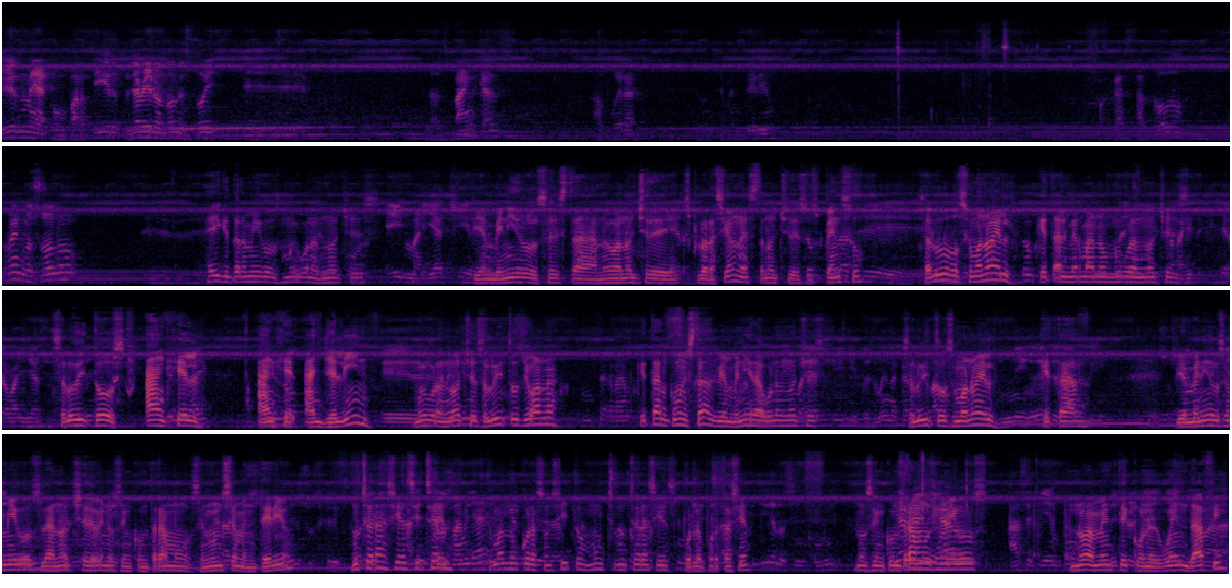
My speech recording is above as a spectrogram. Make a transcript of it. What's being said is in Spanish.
ayúdenme a compartir. Pues ya vieron dónde estoy. eh, las bancas afuera del cementerio. Acá está todo. No vengo solo. eh, Hey, ¿qué tal amigos? Muy buenas noches. Mariachi, Bienvenidos a esta nueva noche de exploración, a esta noche de suspenso. Saludos, Emanuel. ¿Qué tal, mi hermano? Muy buenas noches. Saluditos, Ángel, Ángel, Angelín. Muy buenas noches. Saluditos, Joana. ¿Qué tal? ¿Cómo estás? Bienvenida, buenas noches. Saluditos, Emanuel. ¿Qué tal? Bienvenidos amigos, la noche de hoy nos encontramos en un cementerio. Muchas gracias, Itzel. Te mando un corazoncito. Muchas, muchas gracias por la aportación. Nos encontramos amigos nuevamente con el buen Daffy,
